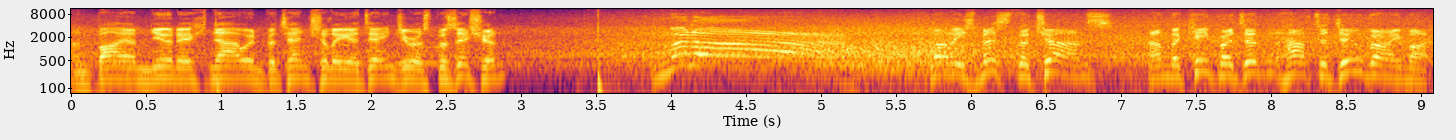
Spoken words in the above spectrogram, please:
And Bayern Munich now in potentially a dangerous position. Müller! Well, he's missed the chance, and the keeper didn't have to do very much.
